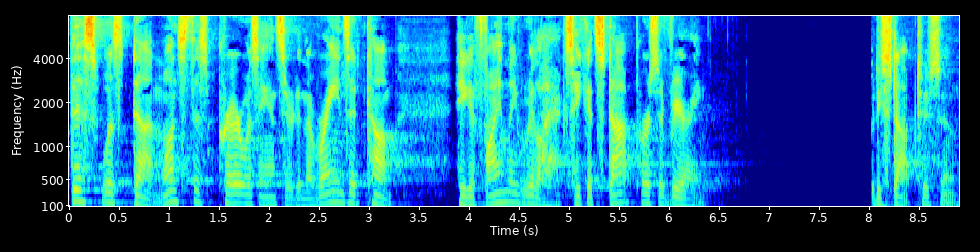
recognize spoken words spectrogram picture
this was done, once this prayer was answered and the rains had come, he could finally relax. He could stop persevering. But he stopped too soon.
